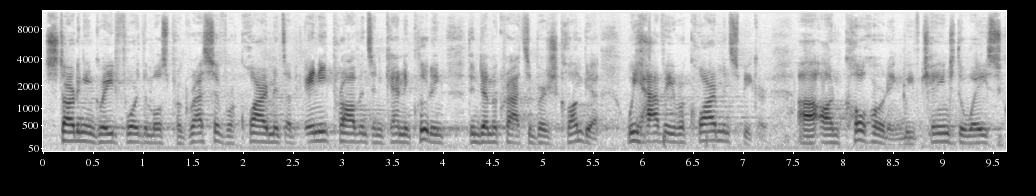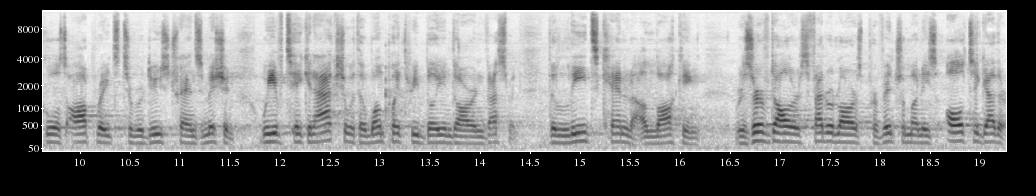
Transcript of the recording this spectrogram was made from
starting in grade four, the most progressive requirement of any province in Canada, including the Democrats in British Columbia. We have a requirement, Speaker, uh, on cohorting. We've changed the way schools operate to reduce transmission. We have taken action with a $1.3 billion investment that leads Canada unlocking reserve dollars, federal dollars, provincial monies all together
